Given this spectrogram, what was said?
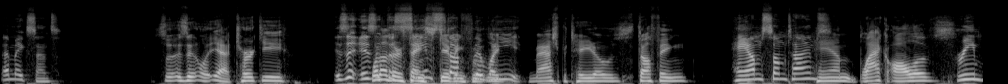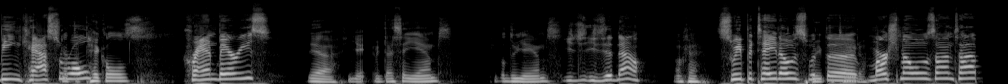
that makes sense. So is it like yeah, turkey? Is it is what it other the same Thanksgiving stuff that food like we eat? mashed potatoes, stuffing, Ham sometimes, ham, black olives, green bean got the casserole, pickles. cranberries. Yeah, yeah. Did I say yams? People do yams. You j- you did now. Okay, Sweet potatoes with Sweet the potato. marshmallows on top.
